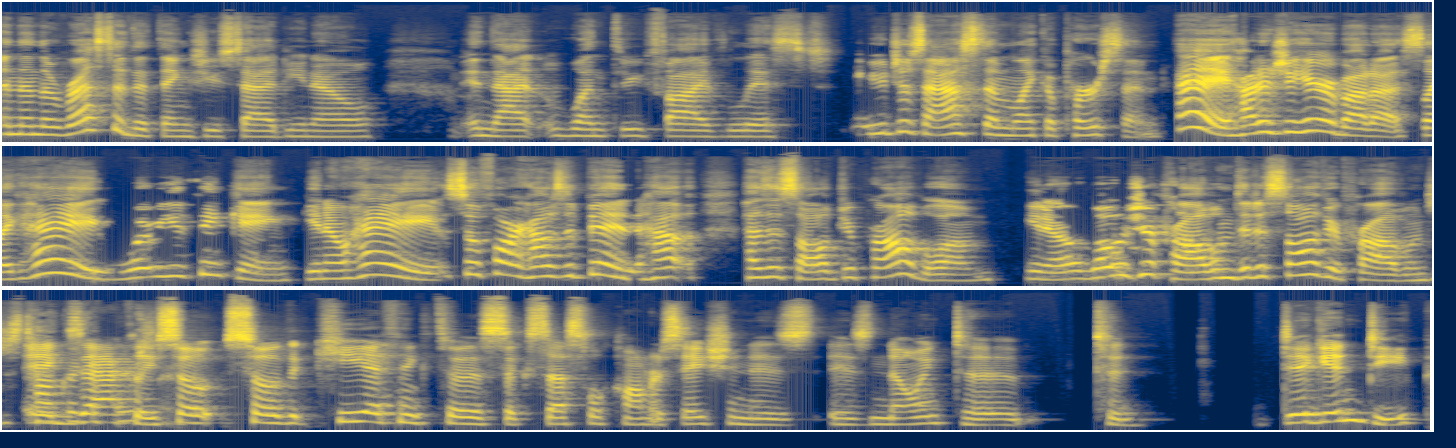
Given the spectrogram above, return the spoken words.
And then the rest of the things you said you know in that one through five list. You just ask them like a person, Hey, how did you hear about us? Like, Hey, what were you thinking? You know, Hey, so far, how's it been? How has it solved your problem? You know, what was your problem? Did it solve your problem? Just exactly. Like so, so the key, I think, to a successful conversation is, is knowing to, to dig in deep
